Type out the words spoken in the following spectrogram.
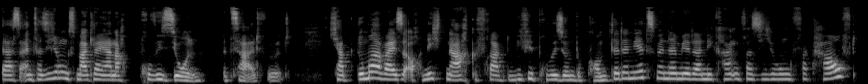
dass ein Versicherungsmakler ja nach Provision bezahlt wird. Ich habe dummerweise auch nicht nachgefragt, wie viel Provision bekommt er denn jetzt, wenn er mir dann die Krankenversicherung verkauft,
